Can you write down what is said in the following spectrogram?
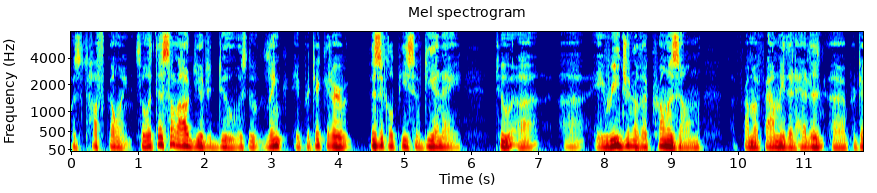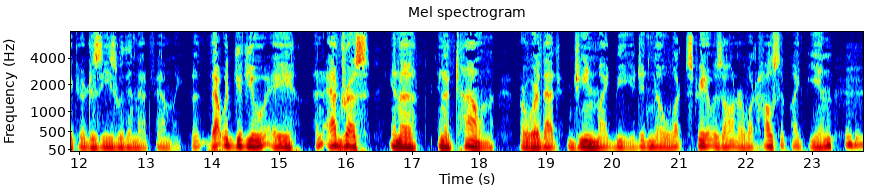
was tough going. So what this allowed you to do was to link a particular physical piece of DNA to uh, uh, a region of a chromosome from a family that had a, a, particular disease within that family. That would give you a an address in a in a town for where that gene might be. You didn't know what street it was on or what house it might be in, mm-hmm.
